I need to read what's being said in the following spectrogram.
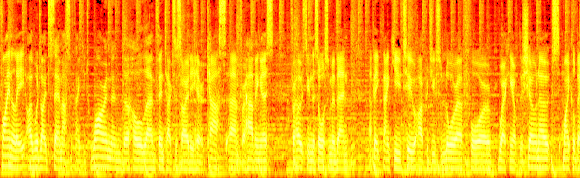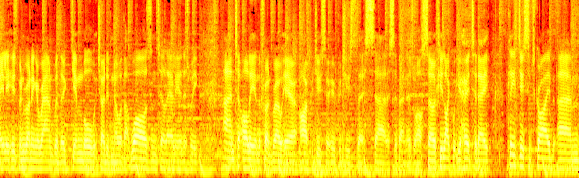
finally, I would like to say a massive thank you to Warren and the whole um, FinTech Society here at Cass um, for having us, for hosting this awesome event. A big thank you to our producer Laura for working up the show notes, Michael Bailey, who's been running around with a gimbal, which I didn't know what that was until earlier this week, and to Ollie in the front row here, our producer who produced this, uh, this event as well. So if you like what you heard today, please do subscribe. Um,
